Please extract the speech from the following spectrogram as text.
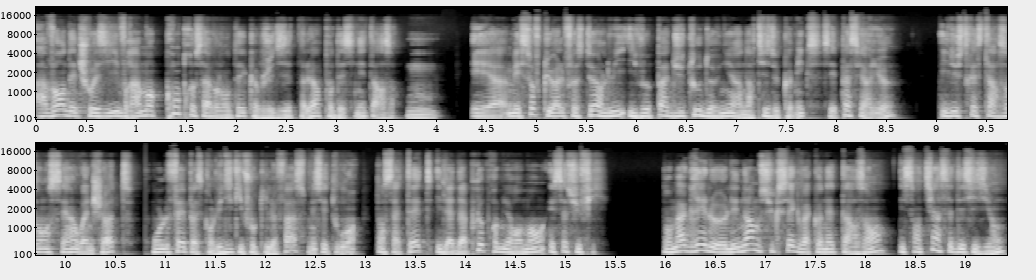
avant d'être choisi vraiment contre sa volonté, comme je disais tout à l'heure, pour dessiner Tarzan. Mhm. Et euh, mais sauf que Al Foster, lui, il veut pas du tout devenir un artiste de comics. C'est pas sérieux. Illustrer Tarzan, c'est un one shot. On le fait parce qu'on lui dit qu'il faut qu'il le fasse, mais c'est tout. hein. Dans sa tête, il adapte le premier roman et ça suffit. Donc malgré l'énorme succès que va connaître Tarzan, il s'en tient à cette décision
